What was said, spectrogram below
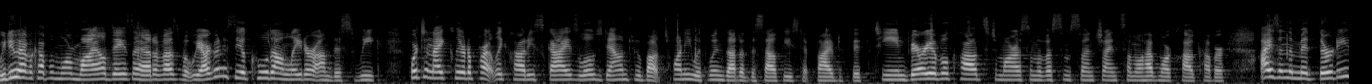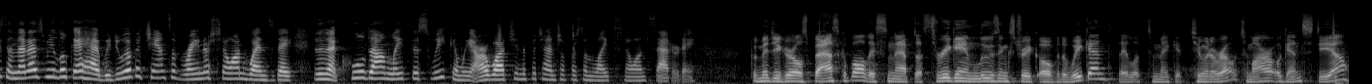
We do have a couple more mild days ahead of us, but we are going to see a cool down later on this week. For tonight, clear to partly cloudy skies, lows down to about 20 with winds out of the southeast at 5 to 15. Variable clouds tomorrow, some of us some sunshine, some will have more cloud cover. Highs in the mid 30s, and then as we look ahead, we do have a chance of rain or snow on Wednesday, and then that cool down late this week, and we are watching the potential for some light snow on Saturday. Bemidji girls basketball, they snapped a three-game losing streak over the weekend. They look to make it two in a row tomorrow against DL.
